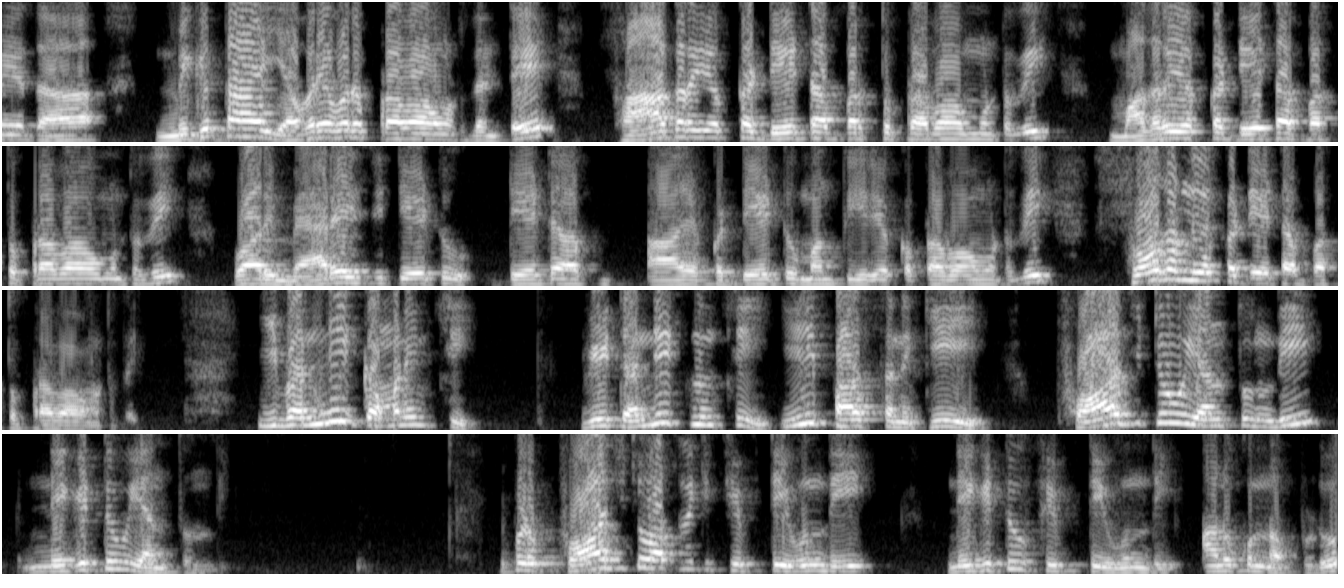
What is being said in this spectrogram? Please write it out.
మీద మిగతా ఎవరెవరి ప్రభావం ఉంటుందంటే ఫాదర్ యొక్క డేట్ ఆఫ్ బర్త్ ప్రభావం ఉంటుంది మదర్ యొక్క డేట్ ఆఫ్ బర్త్ ప్రభావం ఉంటుంది వారి మ్యారేజ్ డేటు డేట్ ఆఫ్ ఆ యొక్క డేటు మంత్ ఇయర్ యొక్క ప్రభావం ఉంటుంది సోదరుల యొక్క డేట్ ఆఫ్ బర్త్ ప్రభావం ఉంటుంది. ఇవన్నీ గమనించి వీటన్నిటి నుంచి ఈ పర్సన్కి పాజిటివ్ ఎంత ఉంది నెగిటివ్ ఎంత ఉంది ఇప్పుడు పాజిటివ్ అతనికి ఫిఫ్టీ ఉంది నెగిటివ్ ఫిఫ్టీ ఉంది అనుకున్నప్పుడు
